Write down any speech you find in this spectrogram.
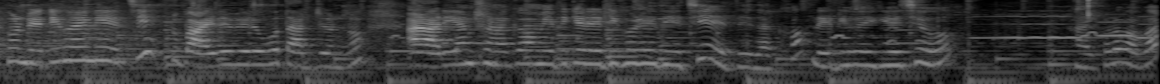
এখন রেডি হয়ে নিয়েছি, একটু বাইরে বেরোবো তার জন্য। আর আরিয়ান, সোনাকেও আমি এদিকে রেডি করে দিয়েছি। এই যে দেখো রেডি হয়ে গিয়েছে ও। হাই করো বাবা।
